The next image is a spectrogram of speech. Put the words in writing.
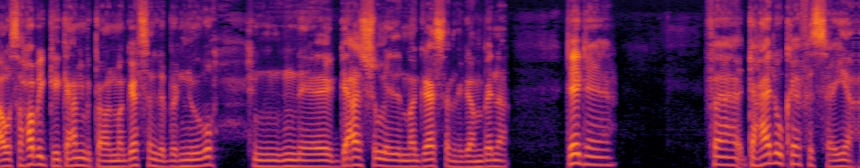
أو صحابي الجيران بتوع المدرسة اللي بنروح نرجعش من المدرسة اللي جنبنا. كده يعني. فتعالوا كده في السريع.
